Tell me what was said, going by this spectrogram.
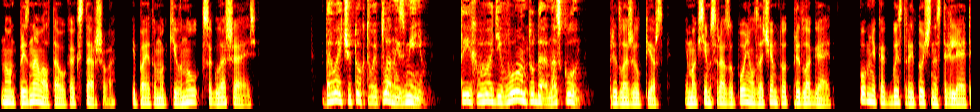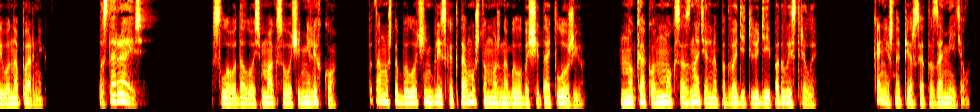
но он признавал того как старшего, и поэтому кивнул, соглашаясь. «Давай чуток твой план изменим. Ты их выводи вон туда, на склон», – предложил Перс, и Максим сразу понял, зачем тот предлагает, помня, как быстро и точно стреляет его напарник. «Постараюсь». Слово далось Максу очень нелегко, потому что был очень близко к тому, что можно было бы считать ложью. Но как он мог сознательно подводить людей под выстрелы? Конечно, Перс это заметил.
